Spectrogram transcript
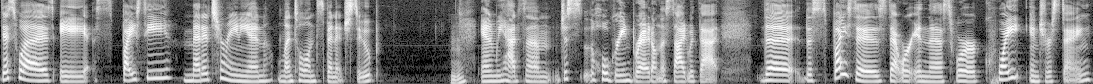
This was a spicy Mediterranean lentil and spinach soup. Mm-hmm. And we had some just whole grain bread on the side with that. The the spices that were in this were quite interesting.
